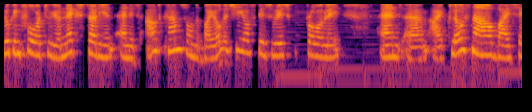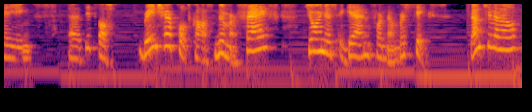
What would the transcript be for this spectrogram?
Looking forward to your next study and, and its outcomes on the biology of this risk, probably. And um, I close now by saying: uh, dit was Brainshare Podcast nummer 5. Join us again for number 6. Dankjewel!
